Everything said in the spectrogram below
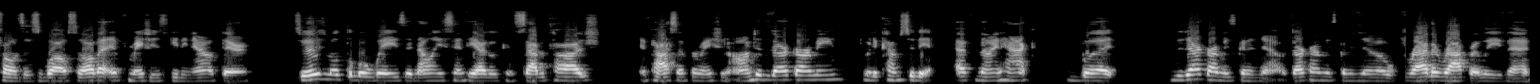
phones as well, so all that information is getting out there. So there's multiple ways that not only Santiago can sabotage and pass information on to the Dark Army when it comes to the F9 hack, but the Dark Army is going to know. Dark Army is going to know rather rapidly that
